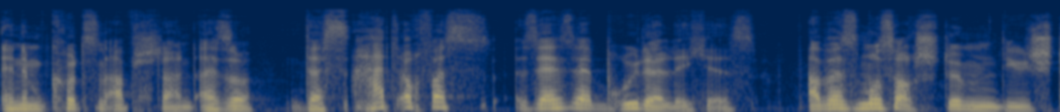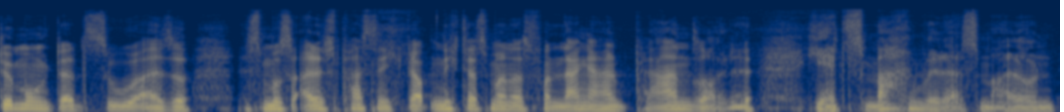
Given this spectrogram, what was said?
In einem kurzen Abstand. Also, das hat auch was sehr, sehr Brüderliches. Aber es muss auch stimmen, die Stimmung dazu. Also, es muss alles passen. Ich glaube nicht, dass man das von langer Hand planen sollte. Jetzt machen wir das mal und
